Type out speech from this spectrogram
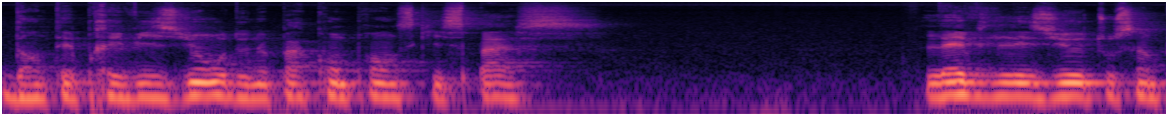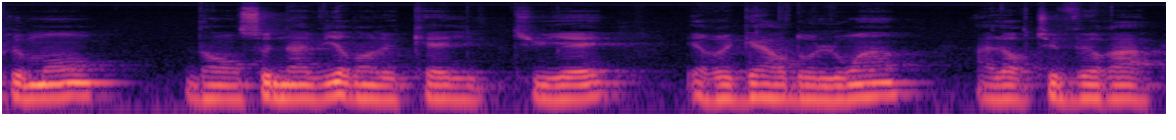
dans tes prévisions, de ne pas comprendre ce qui se passe, lève les yeux tout simplement dans ce navire dans lequel tu es et regarde au loin, alors tu verras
